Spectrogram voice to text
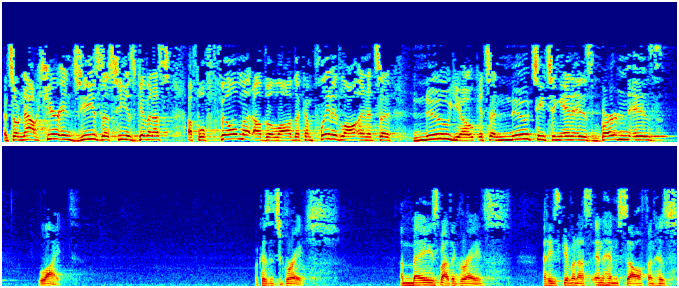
And so now here in Jesus, He has given us a fulfillment of the law, the completed law, and it's a new yoke, it's a new teaching, and His burden is light. because it's grace. Amazed by the grace that He's given us in Himself and His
